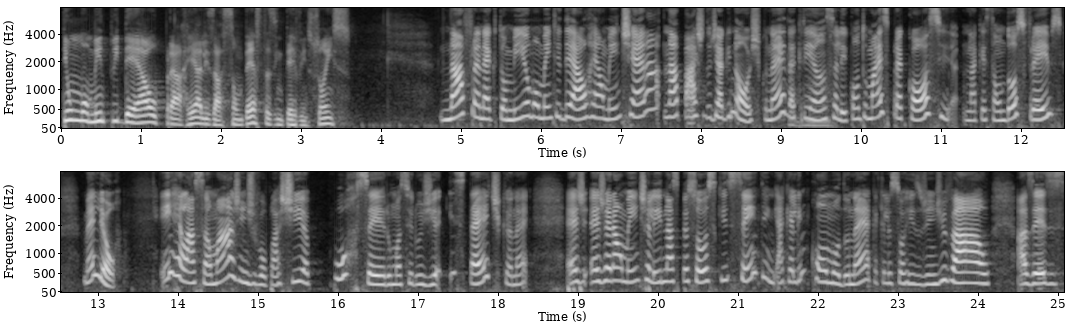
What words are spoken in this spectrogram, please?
Tem um momento ideal para a realização destas intervenções? Na frenectomia, o momento ideal realmente é na, na, parte do diagnóstico, né, da criança ali. Quanto mais precoce na questão dos freios, melhor. Em relação à gengivoplastia, por ser uma cirurgia estética, né, é, é, geralmente ali nas pessoas que sentem aquele incômodo, né, aquele sorriso gengival, às vezes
